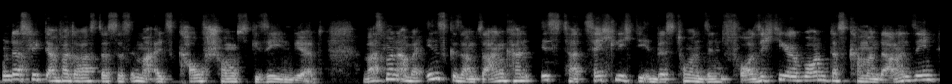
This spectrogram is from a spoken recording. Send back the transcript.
Und das liegt einfach daran, dass das immer als Kaufchance gesehen wird. Was man aber insgesamt sagen kann, ist tatsächlich, die Investoren sind vorsichtiger geworden. Das kann man daran sehen,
